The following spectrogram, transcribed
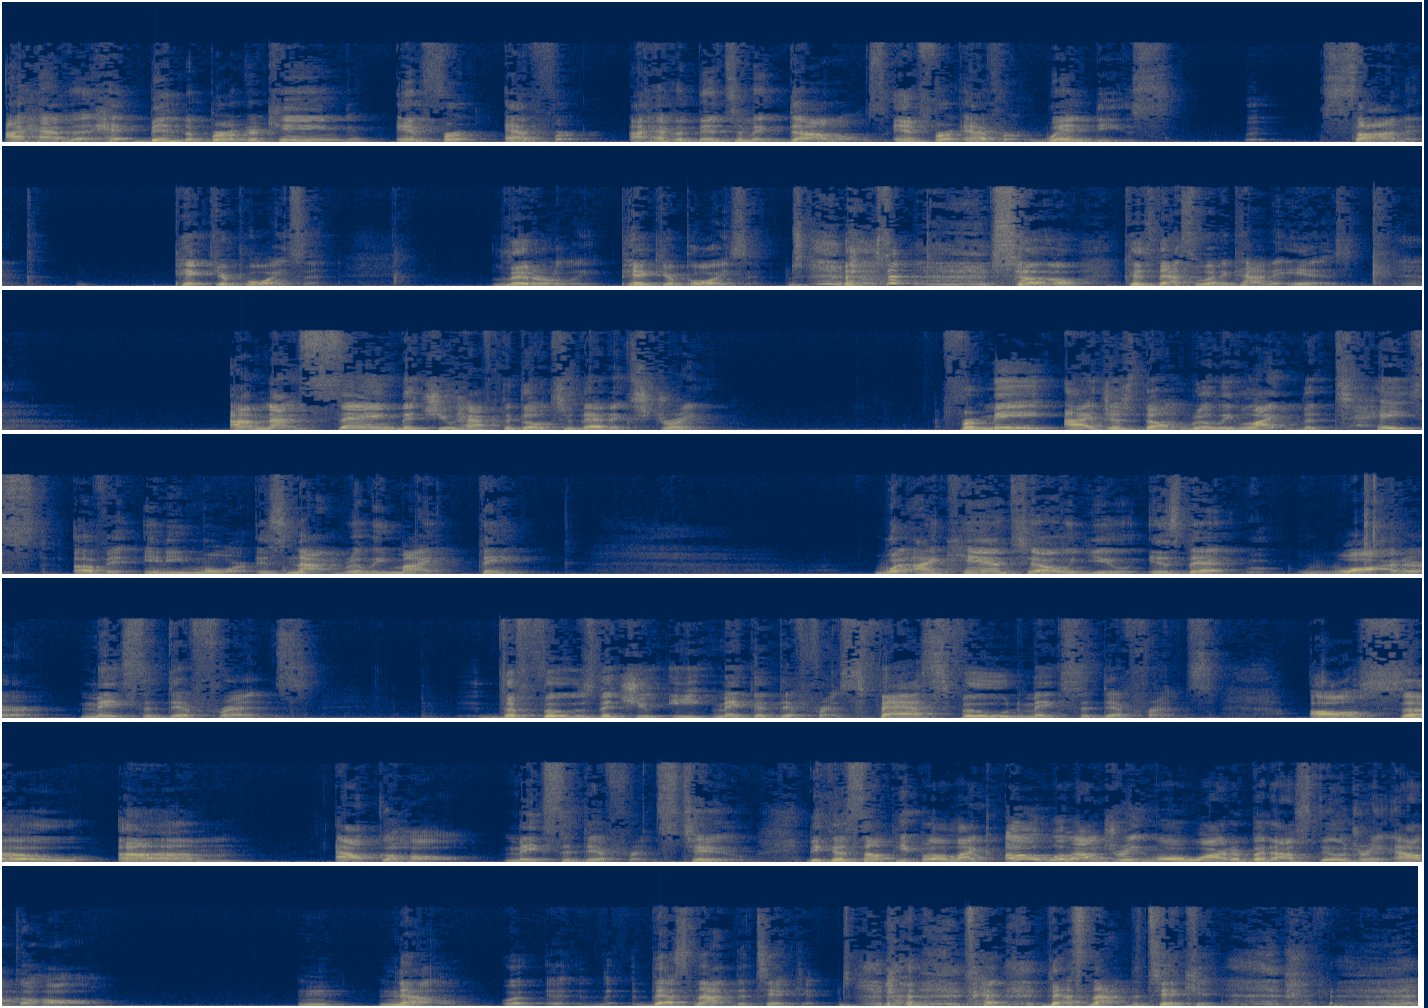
I haven't been to Burger King in forever. I haven't been to McDonald's in forever. Wendy's, Sonic. Pick your poison. Literally, pick your poison. so, because that's what it kind of is. I'm not saying that you have to go to that extreme. For me, I just don't really like the taste of it anymore. It's not really my thing. What I can tell you is that water makes a difference. The foods that you eat make a difference. Fast food makes a difference. Also, um, alcohol makes a difference too. Because some people are like, oh, well, I'll drink more water, but I'll still drink alcohol. N- no, uh, that's not the ticket. that's not the ticket.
